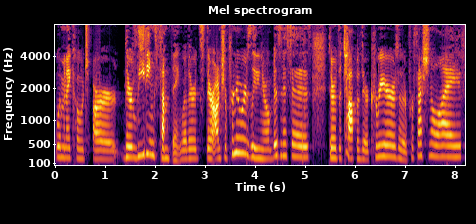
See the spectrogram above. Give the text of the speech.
women I coach are they're leading something, whether it's they're entrepreneurs leading their own businesses, they're at the top of their careers or their professional life,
